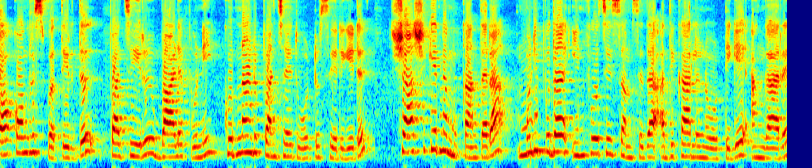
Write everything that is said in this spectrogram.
ಬ್ಲಾಕ್ ಕಾಂಗ್ರೆಸ್ ವತಿರ್ದು ಪಜೀರು, ಬಾಳೆಪುನಿ, ಕುರ್ನಾಡು ಪಂಚಾಯತ್ ಒಟ್ಟು ಸೇರಿಗೆಡು ಶಾಸಕರನ ಮುಖಾಂತರ ಮುಡಿಪುದ ಇನ್ಫೋಸಿಸ್ ಸಂಸ್ಥೆದ ಅಧಿಕಾರುలను ಒಟ್ಟಿಗೆ ಅಂಗಾರೆ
